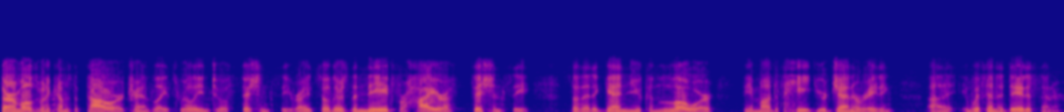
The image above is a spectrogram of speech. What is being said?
thermals, when it comes to power, translates really into efficiency, right? So there's the need for higher efficiency so that again you can lower the amount of heat you're generating uh, within a data center.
